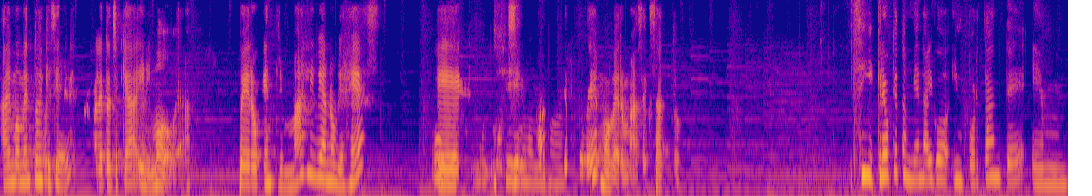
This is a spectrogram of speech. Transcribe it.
Hay momentos en que sí tienes maleta chequeada y ni modo, vea. Pero entre más liviano viajes, eh, muchísimo mejor. Te puedes mover más, exacto. Sí, creo que también algo importante, em,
